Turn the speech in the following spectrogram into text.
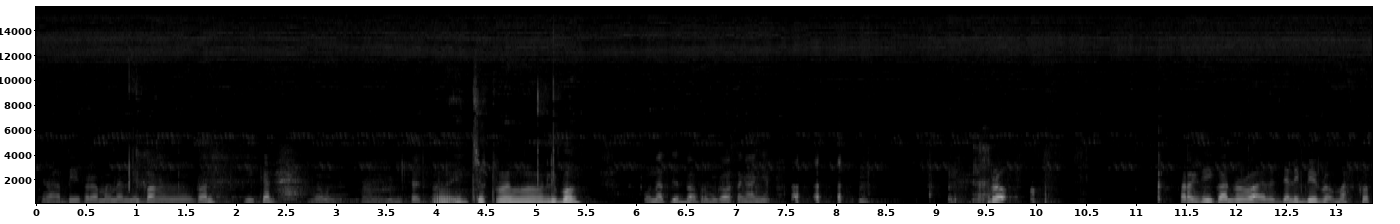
Grabe para mang nalibang kan, ikan. Insert. Uh, insert mo uh, libang. Unat yun ba, pero magawa sa ngangin. Bro. Parang si Kwan bro, ah, Jollibee bro, mascot.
